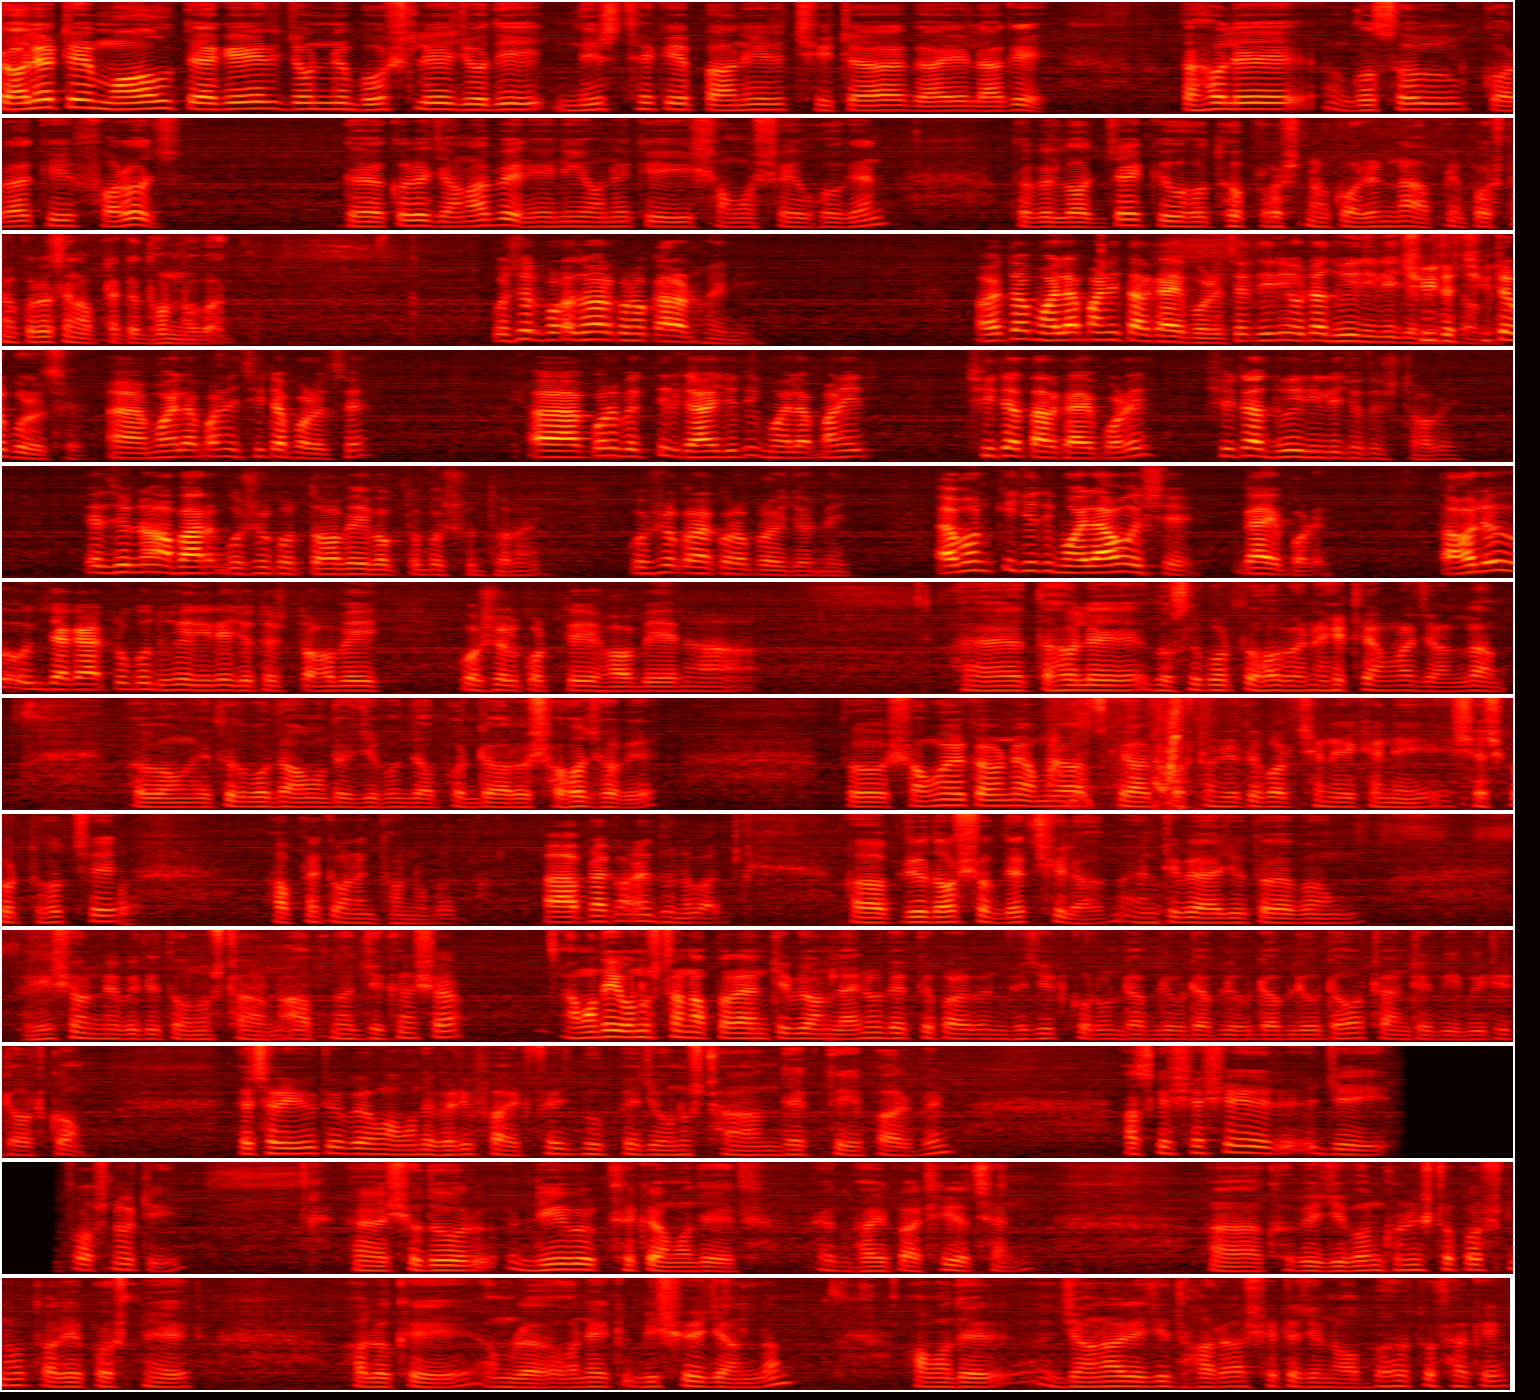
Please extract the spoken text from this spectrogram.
টয়লেটে মল ত্যাগের জন্য বসলে যদি নিচ থেকে পানির ছিটা গায়ে লাগে তাহলে গোসল করা কি ফরজ? দয়া করে জানাবেন এ নিয়ে অনেকেই সমস্যায় ভোগেন। তবে লজ্জায় কেউ হয়তো প্রশ্ন করেন না আপনি প্রশ্ন করেছেন আপনাকে ধন্যবাদ। গোসল ফরজ হওয়ার কোনো কারণ হয়নি। হয়তো ময়লা পানি তার গায়ে পড়েছে তিনি ওটা ধুয়ে নিলে ছিটা ছিটা পড়েছে? হ্যাঁ, ময়লা পানি ছিটা পড়েছে। কোনো ব্যক্তির গায়ে যদি ময়লা পানির ছিটা তার গায়ে পড়ে সেটা ধুয়ে নিলে যথেষ্ট হবে। এর জন্য আবার গোসল করতে হবে এই বক্তব্য শুদ্ধ নয়। গোসল করার কোনো প্রয়োজন নেই। এমনকি যদি ময়লাও এসে গায়ে পড়ে তাহলেও ওই জায়গাটুকু ধুয়ে নিলে যথেষ্ট হবে গোসল করতে হবে না। হ্যাঁ, তাহলে গোসল করতে হবে না এটা আমরা জানলাম। এবং এতে বোধহয় আমাদের জীবনযাপনটা আরও সহজ হবে। তো সময়ের কারণে আমরা আজকে আর প্রশ্ন নিতে পারছি না এখানে শেষ করতে হচ্ছে। আপনাকে অনেক ধন্যবাদ। আপনাকে অনেক ধন্যবাদ। প্রিয় দর্শক, দেখছিলাম এনটিভি আয়োজিত এবং ভীষণ নিবেদিত অনুষ্ঠান আপনার জিজ্ঞাসা। আমাদের অনুষ্ঠান আপনারা এনটিভি অনলাইনেও দেখতে পারবেন। ভিজিট করুন W W W dot NTVBD dot com এছাড়া ইউটিউব এবং আমাদের ভেরিফাইড ফেসবুক পেজে অনুষ্ঠান দেখতে পারবেন। আজকে শেষের যে প্রশ্নটি সুদূর নিউ ইয়র্ক থেকে আমাদের এক ভাই পাঠিয়েছেন খুবই জীবন ঘনিষ্ঠ প্রশ্ন। তার এই প্রশ্নের আলোকে আমরা অনেক বিষয়ে জানলাম। আমাদের জানার এই যে ধারা সেটা যেন অব্যাহত থাকে।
